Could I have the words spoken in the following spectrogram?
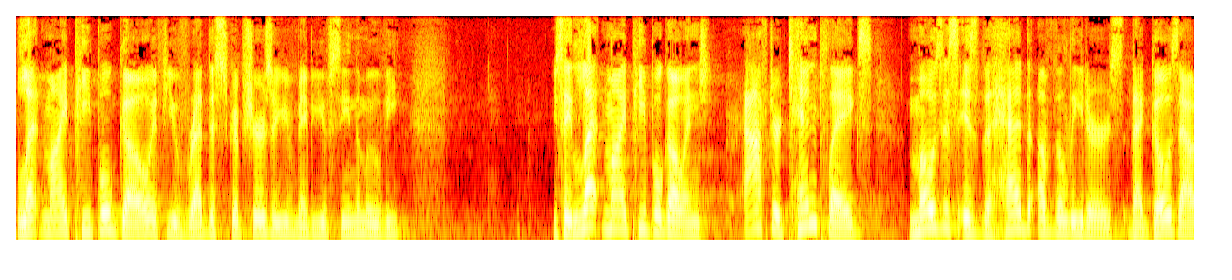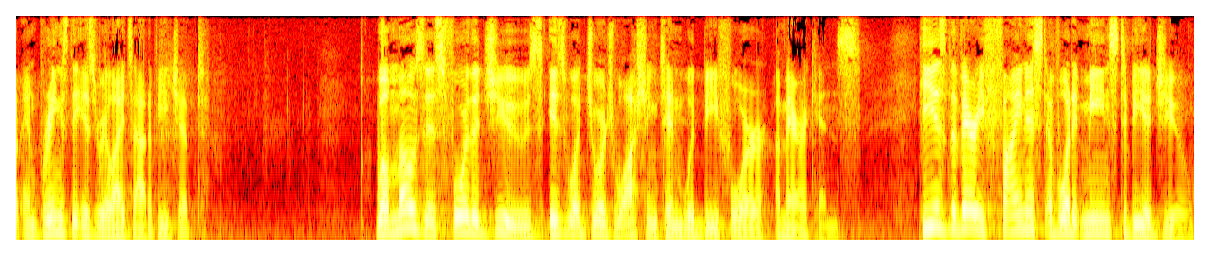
let my people go. If you've read the scriptures or you've, maybe you've seen the movie, you say, let my people go. And after 10 plagues, Moses is the head of the leaders that goes out and brings the Israelites out of Egypt. Well, Moses for the Jews is what George Washington would be for Americans. He is the very finest of what it means to be a Jew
